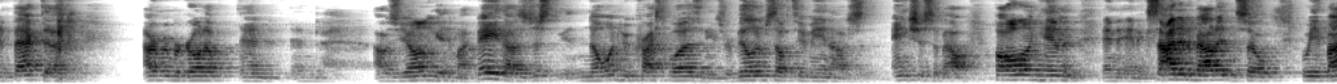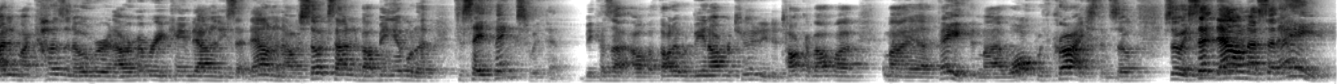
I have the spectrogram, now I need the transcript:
In fact, uh, I remember growing up and and I was young in my faith. I was just knowing who Christ was, and He was revealing Himself to me, and I was anxious about following Him and, and, and excited about it. And so we invited my cousin over, and I remember he came down and he sat down, and I was so excited about being able to, to say thanks with him because I, I thought it would be an opportunity to talk about my, my uh, faith and my walk with Christ. And so, so he sat down, and I said, Hey,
